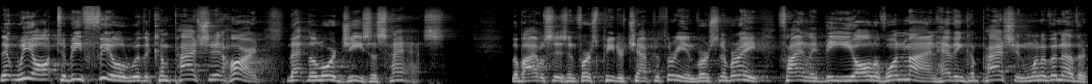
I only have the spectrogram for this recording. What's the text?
That we ought to be filled with a compassionate heart that the Lord Jesus has. The Bible says in 1 Peter chapter 3 and verse number 8, finally be ye all of one mind, having compassion one of another,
